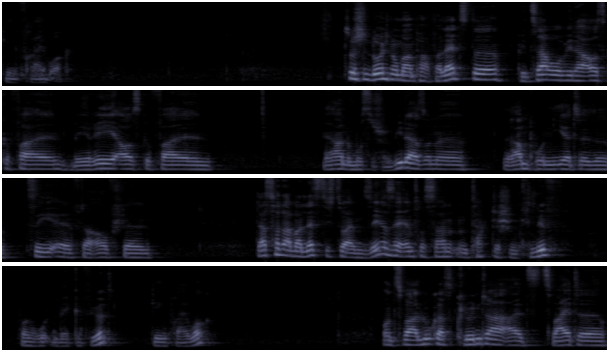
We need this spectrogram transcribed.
gegen Freiburg. Zwischendurch nochmal ein paar Verletzte. Pizarro wieder ausgefallen, Meret ausgefallen. Ja, du musstest schon wieder so eine ramponierte C11 da aufstellen. Das hat aber letztlich zu einem sehr, sehr interessanten taktischen Kniff von Rotenbeck geführt gegen Freiburg. Und zwar Lukas Klünter als zweite,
